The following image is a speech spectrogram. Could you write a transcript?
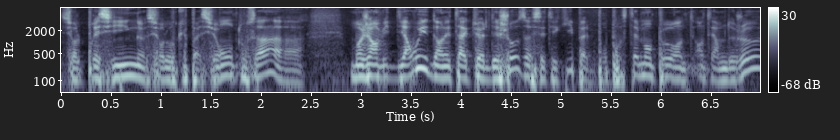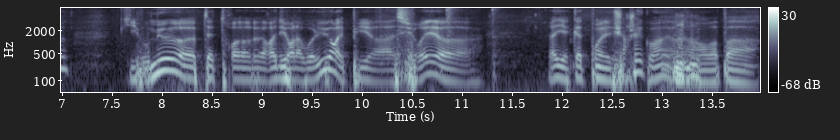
sur le pressing, sur l'occupation, tout ça? euh. moi j'ai envie de dire oui, dans l'état actuel des choses, cette équipe elle propose tellement peu en, en termes de jeu qu'il vaut mieux peut-être réduire la voilure et puis assurer. là il y a 4 points à aller chercher. Quoi, hein. Mhm. On va pas...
